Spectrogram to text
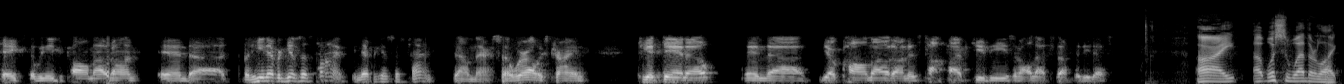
takes that we need to call him out on. And uh, but he never gives us time. He never gives us time down there. So we're always trying to get Dano and uh, you know call him out on his top five QBs and all that stuff that he does. All right, uh, what's the weather like?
